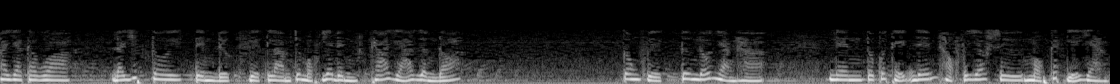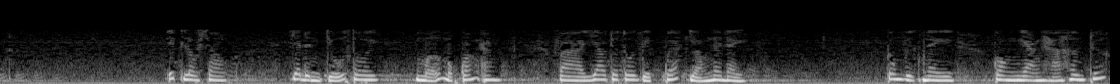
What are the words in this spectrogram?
Hayakawa đã giúp tôi tìm được việc làm cho một gia đình khá giả gần đó. Công việc tương đối nhàn hạ, nên tôi có thể đến học với giáo sư một cách dễ dàng. Ít lâu sau, gia đình chủ tôi mở một quán ăn và giao cho tôi việc quét dọn nơi này. Công việc này còn nhàn hạ hơn trước,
